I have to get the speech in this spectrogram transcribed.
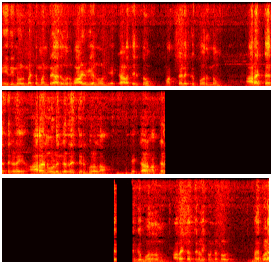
நீதி நூல் மட்டுமன்று அது ஒரு வாழ்வியல் நூல். எக்காலத்திற்கும் மக்களுக்கு பொருந்தும் அறக்கருத்துக்களை அறநூலுங்கிறது திருக்குறள் தான். எக்கால மக்கள் போறதும் அறக்கருத்துக்களை கொண்ட நூல். அதுபோல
